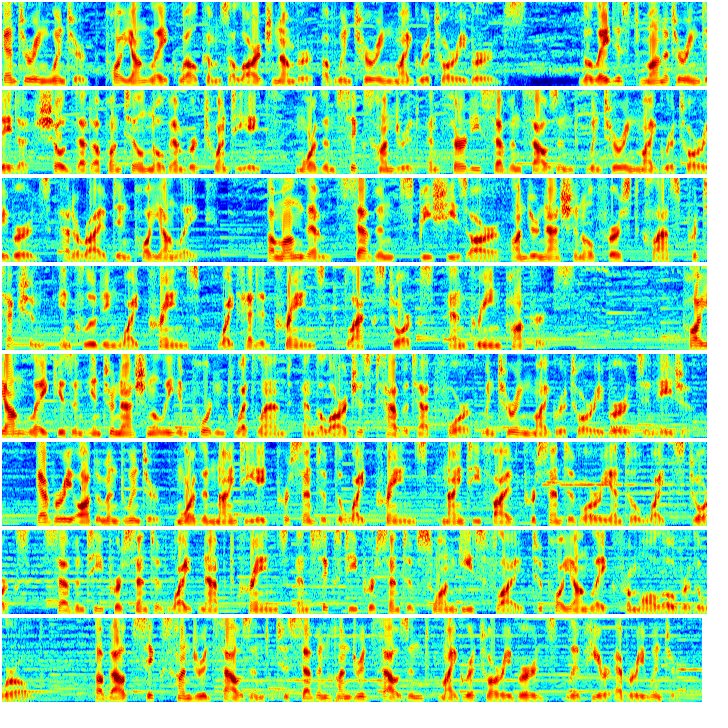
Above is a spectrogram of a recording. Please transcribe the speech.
Entering winter, Poyang Lake welcomes a large number of wintering migratory birds. The latest monitoring data showed that up until November 28, more than 637,000 wintering migratory birds had arrived in Poyang Lake. Among them, seven species are under national first-class protection, including white cranes, white-headed cranes, black storks, and green pochards. Poyang Lake is an internationally important wetland and the largest habitat for wintering migratory birds in Asia. Every autumn and winter, more than 98% of the white cranes, 95% of oriental white storks, 70% of white-naped cranes and 60% of swan geese fly to Poyang Lake from all over the world. About 600,000 to 700,000 migratory birds live here every winter.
